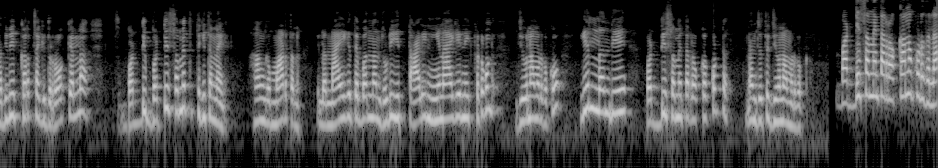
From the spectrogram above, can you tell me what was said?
ಮದುವೆಗೆ ಖರ್ಚಾಗಿದ್ದು ರೊಕ್ಕೆಲ್ಲ ಬಡ್ಡಿ ಬಡ್ಡಿ ಸಮೇತ ತೆಗಿತಾನೆ ಹಂಗೆ ಮಾಡ್ತಾನೆ. ಇಲ್ಲ ನಾಯಿಗತೆ ಬಂದು ನನ್ನ ದುಡಿ ಈ ತಾಳಿ ನೀನಾಗೆ ನೀ ಕಟ್ಕೊಂಡು ಜೀವನ ಮಾಡಬೇಕು. ಇಲ್ಲಂದು ಬಡ್ಡಿ ಸಮೇತ ರೊಕ್ಕ ಕೊಟ್ಟು ನನ್ನ ಜೊತೆ ಜೀವನ ಮಾಡಬೇಕು. ಬಡ್ಡಿ ಸಮೇತ ರೊಕ್ಕನೂ ಕೊಡೋದಿಲ್ಲ.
